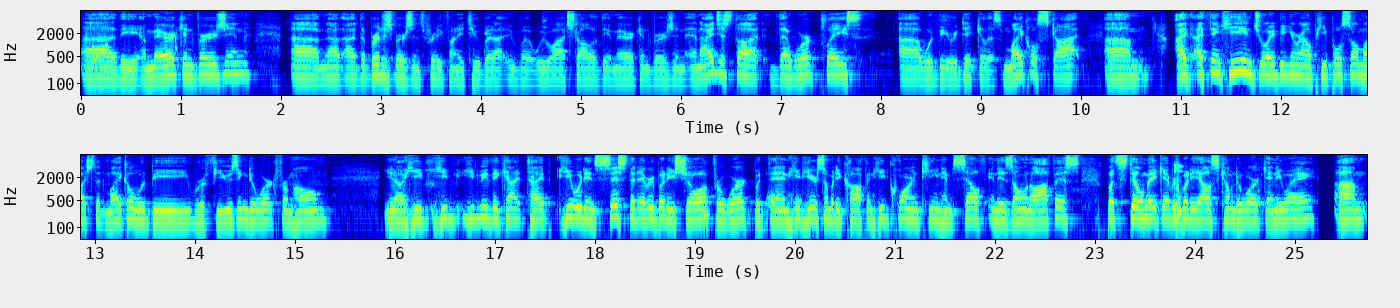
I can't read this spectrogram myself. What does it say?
uh, the American version. Um, now, uh, the British version is pretty funny too, but, I, but we watched all of the American version, and I just thought the workplace uh, would be ridiculous. Michael Scott, um, I, I think he enjoyed being around people so much that Michael would be refusing to work from home. You know, he'd, he'd, he'd be the kind of type, he would insist that everybody show up for work, but then he'd hear somebody coughing. He'd quarantine himself in his own office, but still make everybody else come to work anyway. Um,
